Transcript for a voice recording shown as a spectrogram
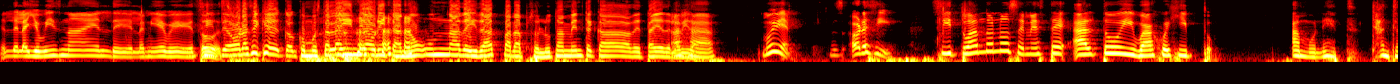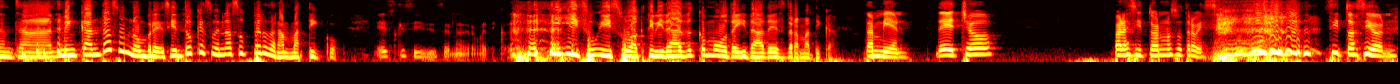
el de la llovizna, el de la nieve, Sí, todo eso. ahora sí que co- como está la India ahorita, ¿no? Una deidad para absolutamente cada detalle de la vida. Ajá. Muy bien. Pues ahora sí, situándonos en este alto y bajo Egipto. Amonet. Chan, chan, chan. Me encanta su nombre, siento que suena súper dramático. Es que sí, sí suena dramático. Y, y su, y su actividad como deidad es dramática. También. De hecho, para situarnos otra vez. Situación.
